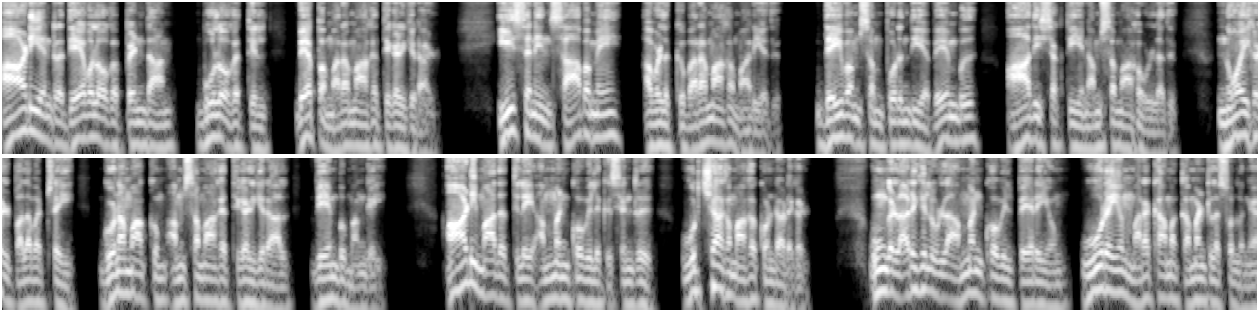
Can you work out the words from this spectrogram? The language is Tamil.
ஆடி என்ற தேவலோக பெண்தான் பூலோகத்தில் வேப்ப மரமாக திகழ்கிறாள். ஈசனின் சாபமே அவளுக்கு வரமாக மாறியது. தெய்வம்சம் பொருந்திய வேம்பு ஆதிசக்தியின் அம்சமாக உள்ளது. நோய்கள் பலவற்றை குணமாக்கும் அம்சமாக திகழ்கிறாள் வேம்பு மங்கை. ஆடி மாதத்திலே அம்மன் கோவிலுக்கு சென்று உற்சாகமாக கொண்டாடுகள். உங்கள் அருகில் உள்ள அம்மன் கோவில் பெயரையும் ஊரையும் மறக்காம கமெண்ட்ல சொல்லுங்க.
